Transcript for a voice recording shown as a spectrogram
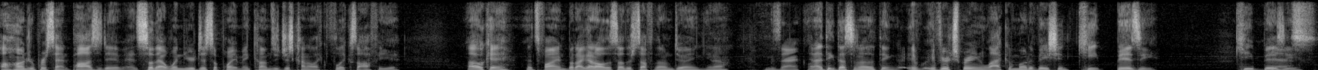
100% positive and so that when your disappointment comes it just kind of like flicks off of you okay that's fine but i got all this other stuff that i'm doing you know exactly. and I think that's another thing. If, if you're experiencing lack of motivation, keep busy. Keep busy Yes.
